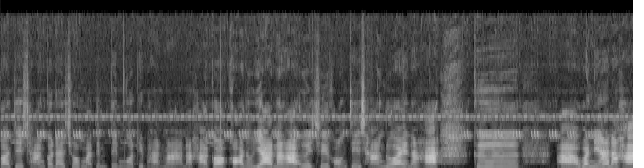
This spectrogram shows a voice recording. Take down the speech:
ก็เจ๊ช้างก็ได้โชคมาเต็มๆงวดที่ผ่านมานะคะ ก็ขออนุญาตนะคะ เอ่ยชื่อของเจ๊ช้างด้วยนะคะ คืออ่าวันนี้นะคะ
